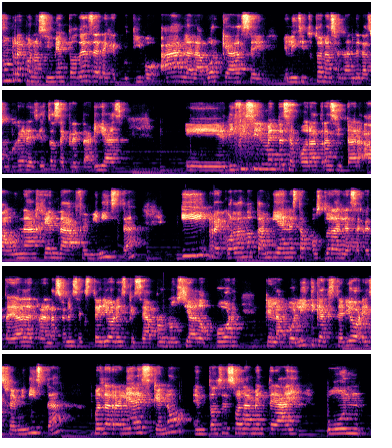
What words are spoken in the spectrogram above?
un reconocimiento desde el Ejecutivo a la labor que hace el Instituto Nacional de las Mujeres y estas secretarías, eh, difícilmente se podrá transitar a una agenda feminista. Y recordando también esta postura de la Secretaría de Relaciones Exteriores que se ha pronunciado por que la política exterior es feminista, pues la realidad es que no. Entonces solamente hay un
